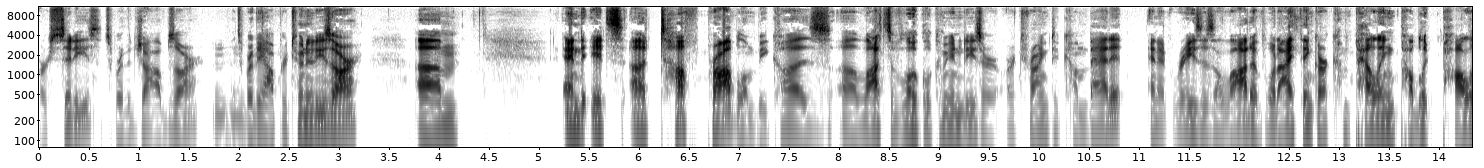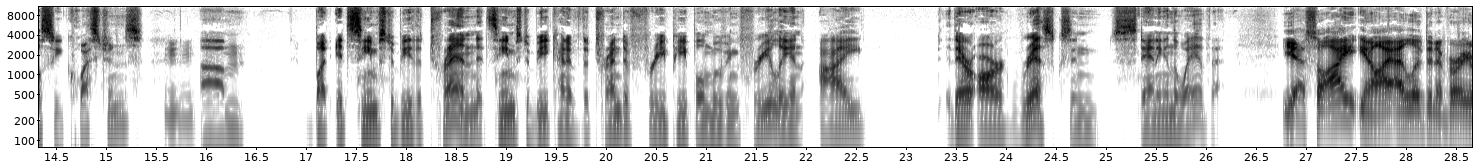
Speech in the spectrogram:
are cities. It's where the jobs are, mm-hmm. it's where the opportunities are. Um, and it's a tough problem because uh, lots of local communities are, are trying to combat it. And it raises a lot of what I think are compelling public policy questions. Mm-hmm. Um, but it seems to be the trend. It seems to be kind of the trend of free people moving freely. And I, there are risks in standing in the way of that. Yeah, so I, you know, I, I, lived in a very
